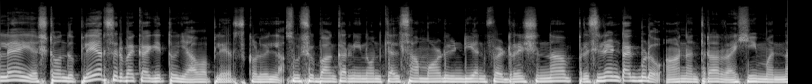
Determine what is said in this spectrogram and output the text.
ಬೆಂಗಾಲಿಂದಲೇ ಎಷ್ಟೊಂದು ಪ್ಲೇಯರ್ಸ್ ಇರಬೇಕಾಗಿತ್ತು, ಯಾವ ಪ್ಲೇಯರ್ಸ್ಗಳು ಇಲ್ಲ. ಸೊ ಶುಭಾಂಕರ್ ನೀನೊಂದು ಕೆಲಸ ಮಾಡು ಇಂಡಿಯನ್ ಫೆಡರೇಷನ್ನ ಪ್ರೆಸಿಡೆಂಟ್ ಆಗ್ಬಿಡು. ಆ ನಂತರ ರಹೀಮ್ ಅನ್ನ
